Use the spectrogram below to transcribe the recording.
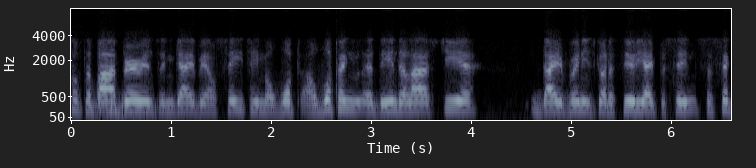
Took the Barbarians and gave our C team a, whoop, a whooping at the end of last year. Dave Rennie's got a 38% success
